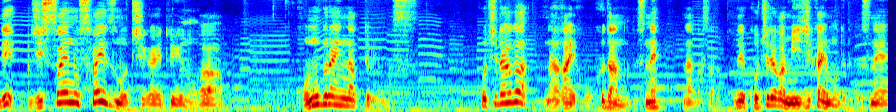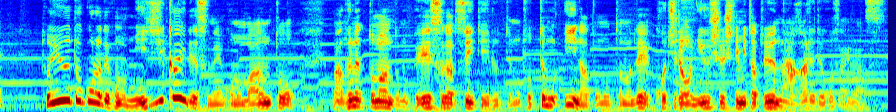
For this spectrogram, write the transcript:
で、実際のサイズの違いというのが、このぐらいになっております。こちらが長い方、普段のですね、長さ。で、こちらが短いモデルですね。というところで、この短いですね、このマウント、マグネットマウントのベースがついているっていうのとってもいいなと思ったので、こちらを入手してみたという流れでございます。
